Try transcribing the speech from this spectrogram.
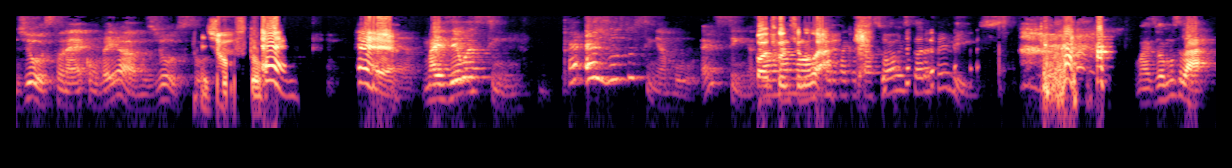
Justo, né? Convenhamos, justo. Justo. É, Mas eu, assim. É, é justo sim, amor. É sim. É Pode só uma continuar. Pra contar só uma história feliz. Mas vamos lá.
